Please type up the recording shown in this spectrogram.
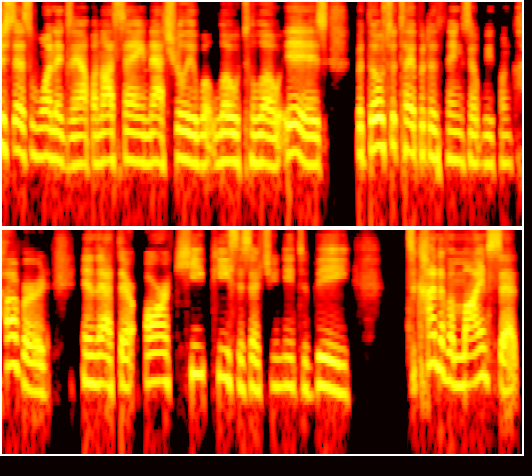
just as one example, not saying that's really what low to low is, but those are type of the things that we've uncovered in that there are key pieces that you need to be to kind of a mindset,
